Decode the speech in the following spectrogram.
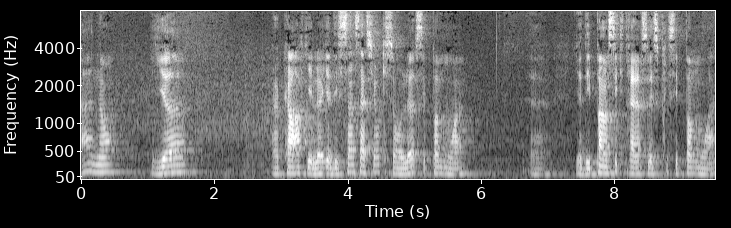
Ah non, il y a un corps qui est là, il y a des sensations qui sont là, c'est pas moi. Euh, il y a des pensées qui traversent l'esprit, c'est pas moi.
